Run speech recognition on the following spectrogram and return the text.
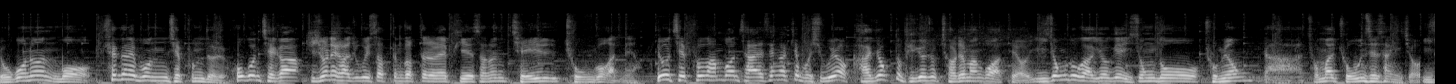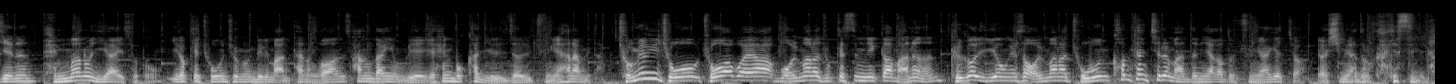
요거는 뭐 최근에 본 제품들 혹은 제가 기존에 가지고 있었던 것들에 비해서는 제일 좋은 것 같네요. 이 제품 한번 잘 생각해 보시고요. 가격도 비교적 저렴한 것 같아요. 이 정도 가격에 이 정도 조명, 야 정말 좋은 세상이죠. 이제는 100만 원 이하에서도 이렇게 좋은 조명들이 많다는 건 상당히 우리에게 행복한 일들 중에 하나입니다. 조명이 좋, 좋아봐야 뭐 얼마나 좋겠습니까만은 그걸 이용해서 얼마나 좋은 컨텐츠를 만드느냐가 더 중요하겠죠. 열심히 하도록 하겠습니다.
